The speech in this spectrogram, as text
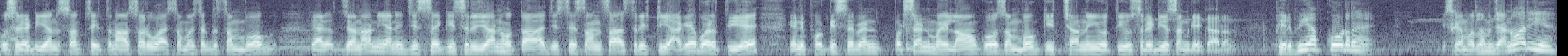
उस रेडिएशन से इतना असर हुआ है, समझ सकते संभोग या जनन, यानी जिससे कि सृजन होता है, जिससे संसार सृष्टि आगे बढ़ती है, यानी 47 परसेंट महिलाओं को संभोग की इच्छा नहीं होती उस रेडिएशन के कारण। फिर भी आप कोड़ रहे हैं। इसका मतलब हम जानवर ही हैं।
